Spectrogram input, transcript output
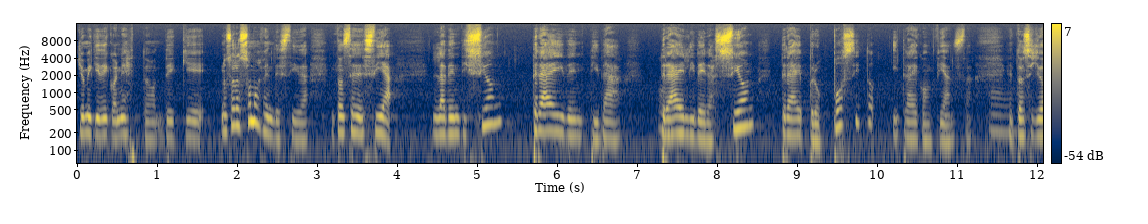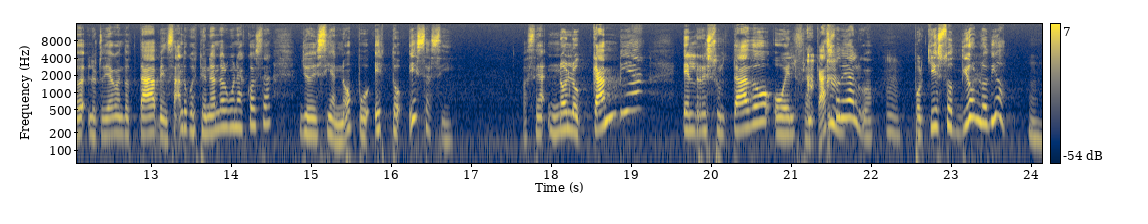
yo me quedé con esto, de que nosotros somos bendecidas. Entonces decía, la bendición trae identidad, trae liberación, trae propósito y trae confianza. Entonces yo el otro día cuando estaba pensando, cuestionando algunas cosas, yo decía, no, pues esto es así. O sea, no lo cambia el resultado o el fracaso de algo, Mm. porque eso Dios lo dio. Mm.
